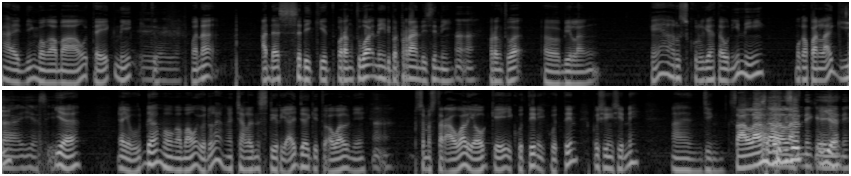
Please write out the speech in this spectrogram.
anjing mau nggak mau teknik gitu. Iya, iya. Mana ada sedikit orang tua nih di berperan di sini. Heeh. Orang tua eh, bilang kayaknya harus kuliah tahun ini. Mau kapan lagi? Nah, iya sih. Iya. Ya ya udah mau nggak mau ya udahlah nge-challenge sendiri aja gitu awalnya. Heeh. Semester awal ya oke ikutin ikutin pusing sini anjing salah Salah maksud. nih kayaknya iya nih.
